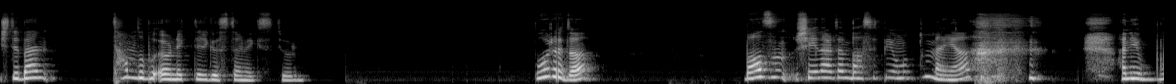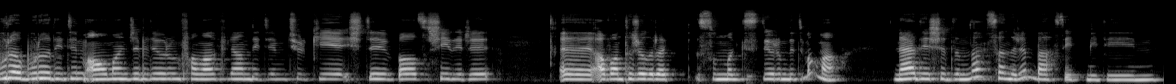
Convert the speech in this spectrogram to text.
İşte ben tam da bu örnekleri göstermek istiyorum. Bu arada bazı şeylerden bahsetmeyi unuttum ben ya. hani bura bura dedim, Almanca biliyorum falan filan dedim. Türkiye işte bazı şeyleri e, avantaj olarak sunmak istiyorum dedim ama nerede yaşadığımdan sanırım bahsetmedim.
